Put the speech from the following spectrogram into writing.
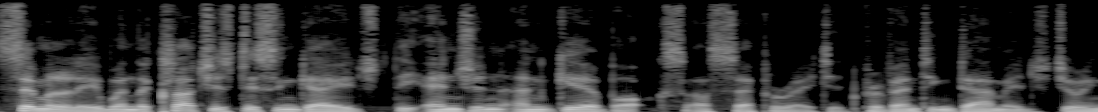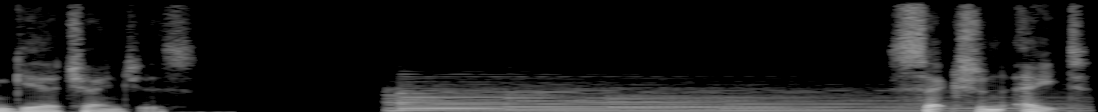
Similarly, when the clutch is disengaged, the engine and gearbox are separated, preventing damage during gear changes. Section 8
